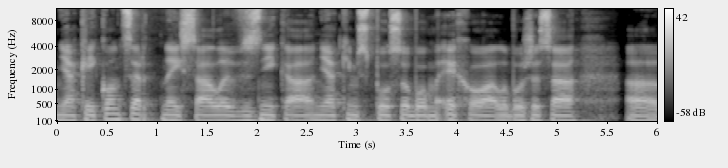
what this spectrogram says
nejakej koncertnej sále vzniká nejakým spôsobom echo alebo že sa eh,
